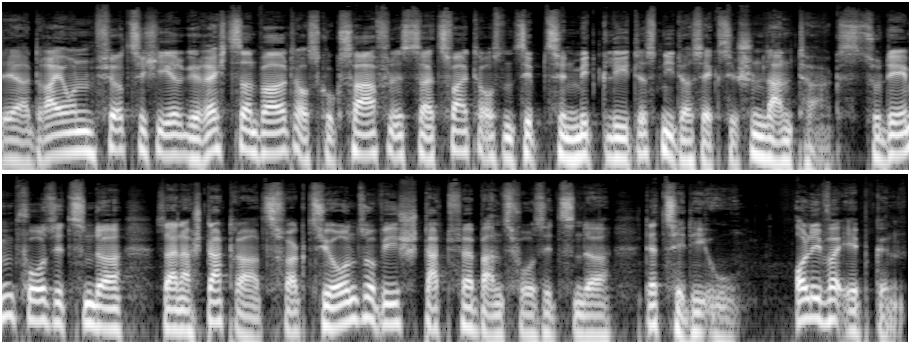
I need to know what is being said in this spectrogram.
Der 43-jährige Rechtsanwalt aus Cuxhaven ist seit 2017 Mitglied des Niedersächsischen Landtags. Zudem Vorsitzender seiner Stadtratsfraktion sowie Stadtverbandsvorsitzender der CDU. Oliver Ebgen,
